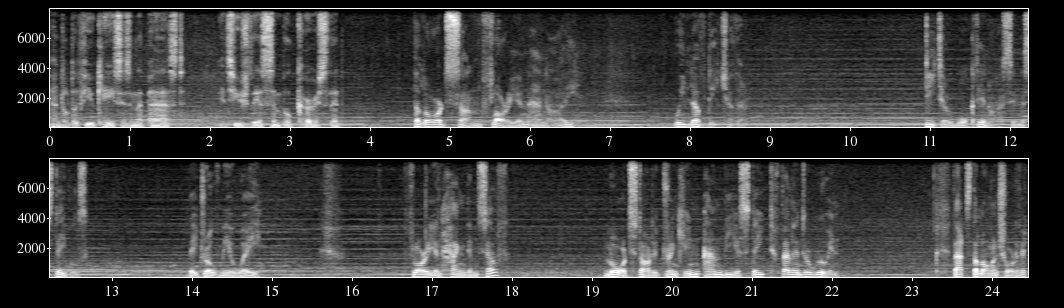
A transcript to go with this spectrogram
Handled a few cases in the past. It's usually a simple curse that... The Lord's son, Florian, and I, we loved each other. Dieter walked in on us in the stables. They drove me away. Florian hanged himself. Lord started drinking, and the estate fell into ruin. That's the long and short of it.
